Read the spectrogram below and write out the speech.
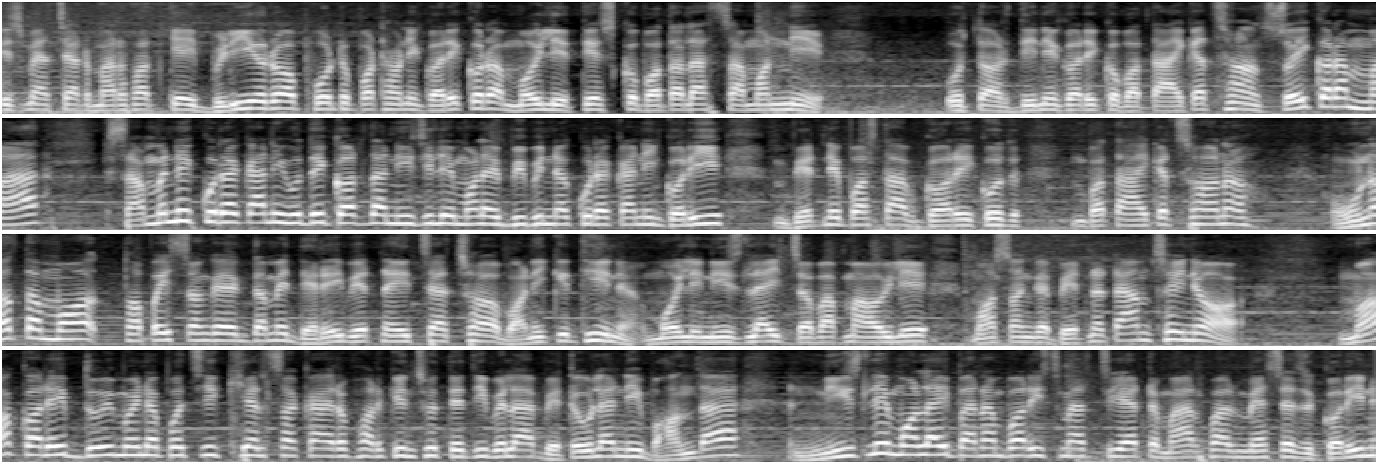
स्म्याचच्याट मार्फत केही भिडियो र फोटो पठाउने गरेको र मैले त्यसको बदला सामान्य उत्तर दिने गरेको बताएका छन्। सोही क्रममा सामान्य कुराकानी हुँदै गर्दा निजीले मलाई विभिन्न कुराकानी गरी भेट्ने प्रस्ताव गरेको बताएका छन्। हुन त म तपाईँसँग एकदमै धेरै भेट्न इच्छा छ भनेकी थिइन्। मैले निजलाई जवाबमा अहिले मसँग भेट्न टाइम छैन म करिब दुई महिनापछि खेल सकाएर फर्किन्छु त्यति बेला भेटौला नि भन्दा निजले मलाई बारम्बार स्मार्ट च्याट मार्फत मेसेज गरिन्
